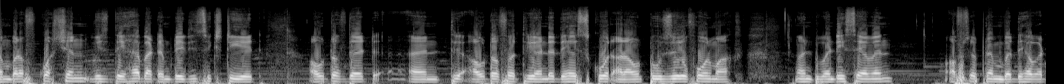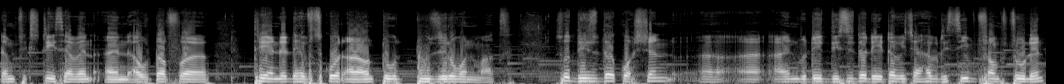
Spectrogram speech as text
number of question which they have attempted is 68 out of that and out of a 300 they have scored around 204 marks. And 27 of september they have attempted 67 and out of uh, 300 they have scored around 2 201 marks. So this is the question uh, uh, and this is the data which i have received from student.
